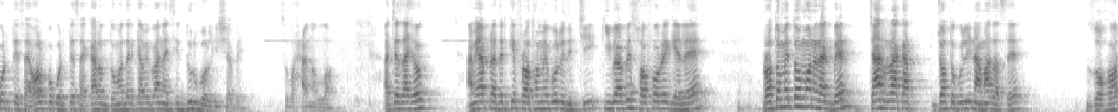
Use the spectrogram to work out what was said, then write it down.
করতে চাই, অল্প করতে চাই, কারণ তোমাদেরকে আমি বানাইছি দুর্বল হিসাবে। আল্লাহ আচ্ছা যাই হোক আমি আপনাদেরকে প্রথমে বলে দিচ্ছি, কীভাবে সফরে গেলে প্রথমে তো মনে রাখবেন, চার রাকাত যতগুলি নামাজ আছে, জোহর,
